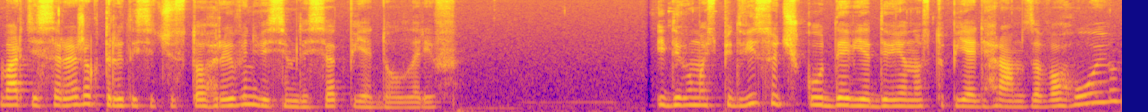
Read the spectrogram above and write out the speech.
Вартість сережок 3100 гривень 85 доларів. І дивимось підвісочку 9,95 грам за вагою.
